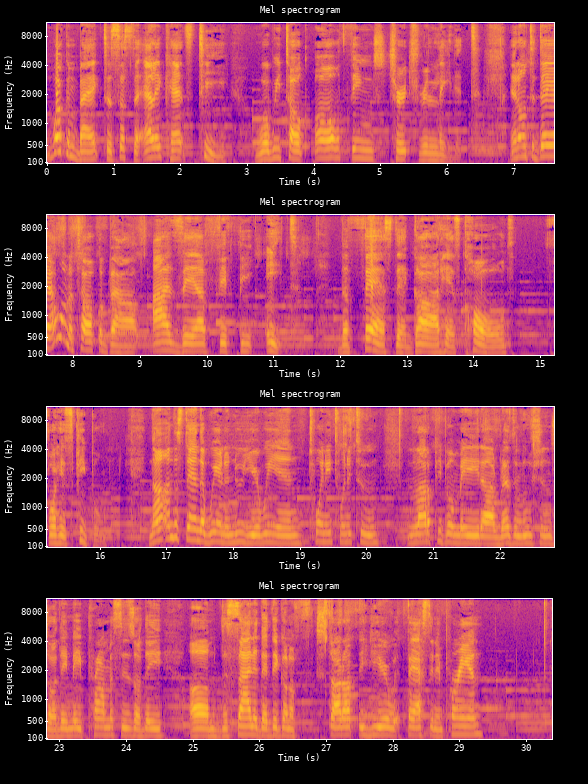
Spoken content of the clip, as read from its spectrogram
Welcome back to Sister Alley Cat's Tea, where we talk all things church related. And on today, I want to talk about Isaiah 58, the fast that God has called for his people. Now, understand that we're in a new year, we're in 2022, and a lot of people made uh, resolutions or they made promises or they um, decided that they're going to start off the year with fasting and praying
